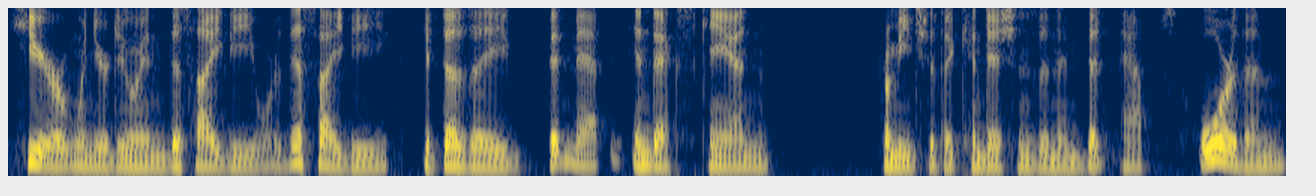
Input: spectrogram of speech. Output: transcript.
here when you're doing this ID or this ID. It does a bitmap index scan from each of the conditions and then bitmaps or them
